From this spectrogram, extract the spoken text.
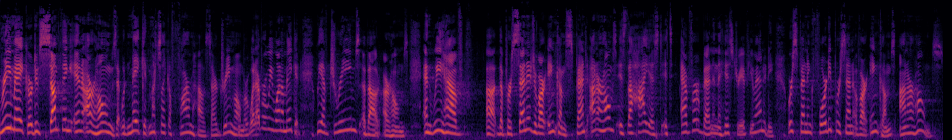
remake or do something in our homes that would make it much like a farmhouse, our dream home, or whatever we want to make it, we have dreams about our homes. And we have uh, the percentage of our income spent on our homes is the highest it's ever been in the history of humanity. We're spending 40% of our incomes on our homes.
